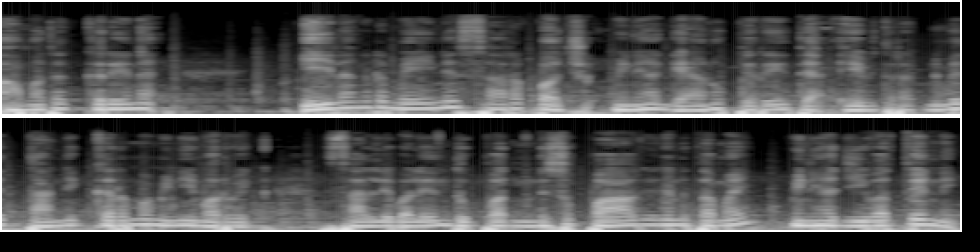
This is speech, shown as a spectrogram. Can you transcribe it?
අමතක් කරේ නෑ. ඊළඟට මේනේ සරපච් මිනිහා ගෑනු පෙරේතය ඒ විතරක් නෙවෙයි තනි කරම මිනිමරුවෙක්. සල්ලි බලෙන් දුප්පත් මිනිස්සු පාගගෙන තමයි මිනිහා ජීවත් වෙන්නේ.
